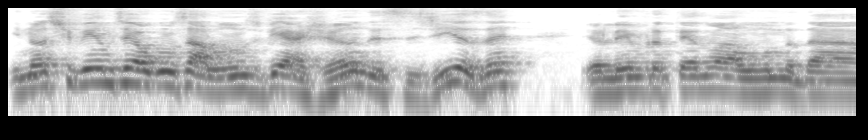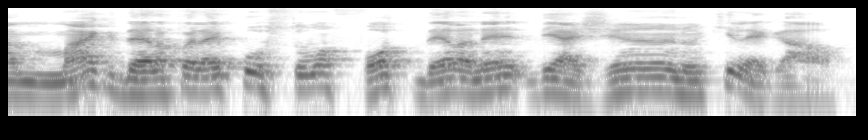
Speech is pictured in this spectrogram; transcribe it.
E nós tivemos aí alguns alunos viajando esses dias, né? Eu lembro até de uma aluna da Magda, ela foi lá e postou uma foto dela, né? Viajando, que legal.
